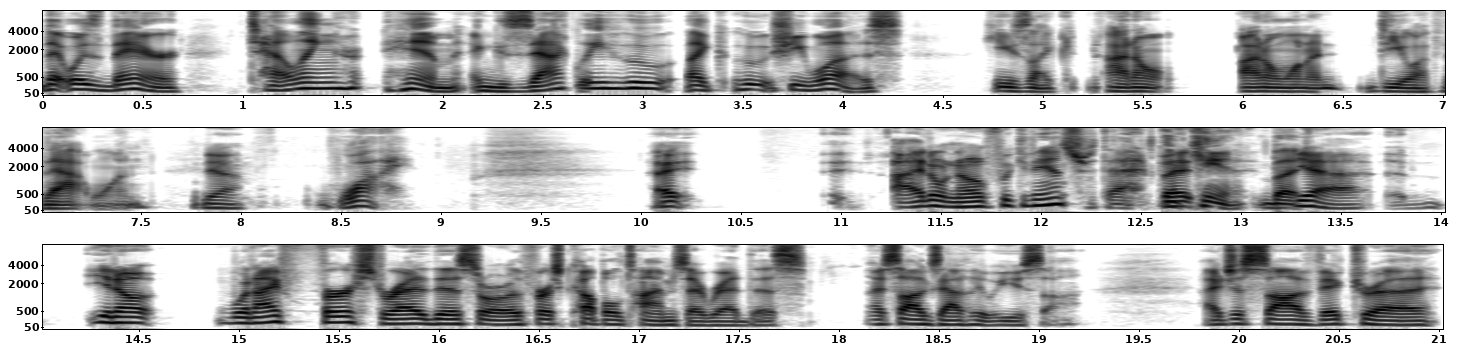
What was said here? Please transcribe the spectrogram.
that was there telling him exactly who like who she was, he's like, I don't I don't want to deal with that one. Yeah. Why? I I don't know if we can answer that, but can't, but- yeah, you know, when I first read this, or the first couple times I read this, I saw exactly what you saw. I just saw Victra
